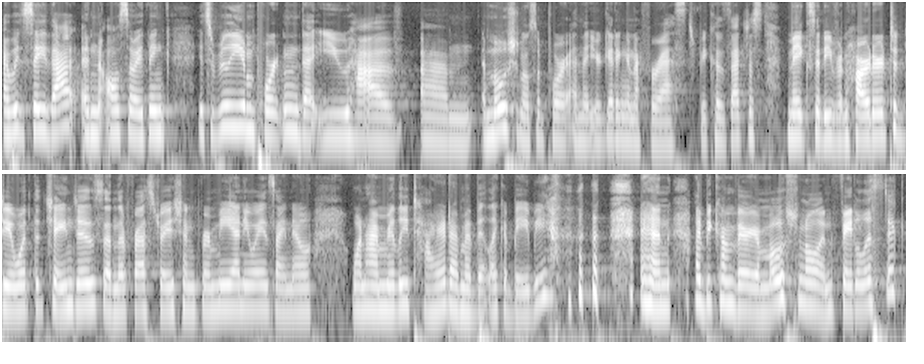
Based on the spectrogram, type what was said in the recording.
I would say that. And also, I think it's really important that you have um, emotional support and that you're getting enough rest because that just makes it even harder to deal with the changes and the frustration. For me, anyways, I know when I'm really tired, I'm a bit like a baby and I become very emotional and fatalistic.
